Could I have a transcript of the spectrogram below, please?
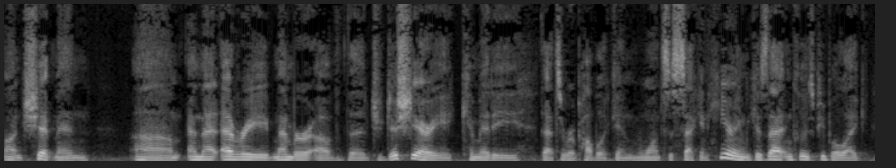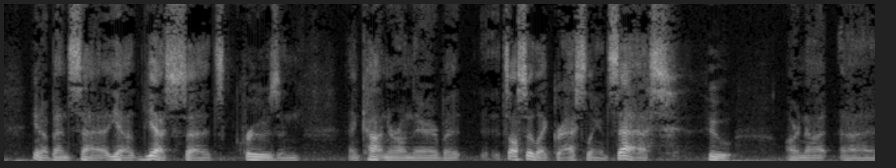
on Chipman. Um, and that every member of the Judiciary Committee that's a Republican wants a second hearing because that includes people like, you know, Ben Sa- yeah, yes, uh, it's Cruz and, and Cotner on there, but it's also like Grassley and Sasse who are not uh,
